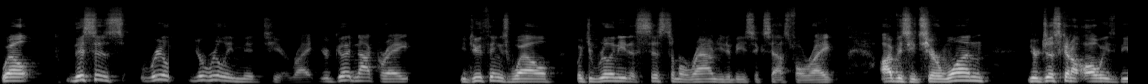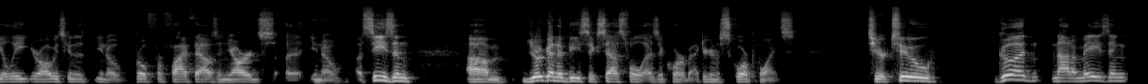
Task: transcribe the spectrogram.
Well, this is really, you're really mid tier, right? You're good, not great. You do things well, but you really need a system around you to be successful, right? Obviously, tier one, you're just going to always be elite. You're always going to, you know, throw for 5,000 yards, uh, you know, a season. Um, you're going to be successful as a quarterback. You're going to score points. Tier two, good, not amazing.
